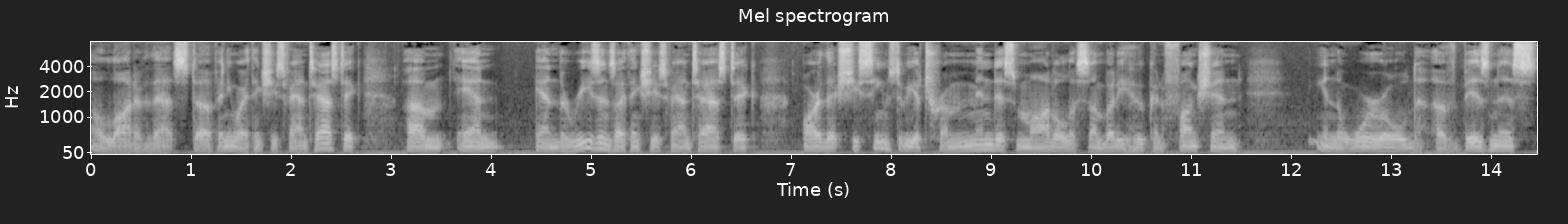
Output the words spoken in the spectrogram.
a lot of that stuff. Anyway, I think she's fantastic, um, and and the reasons I think she's fantastic are that she seems to be a tremendous model of somebody who can function in the world of business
